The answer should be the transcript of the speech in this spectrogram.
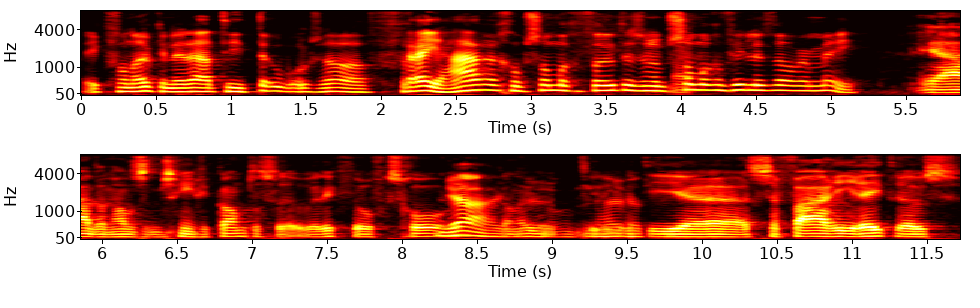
Ik vond ook inderdaad die toebox wel vrij harig op sommige foto's. En op Ja. sommige viel het wel weer mee. Ja, dan hadden ze het misschien gekamd of zo, weet ik veel, of geschoren. Ja, kan ook nog natuurlijk. nou, Met dat- die eh, Safari Retro's,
